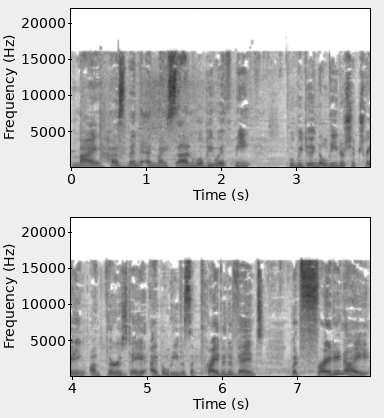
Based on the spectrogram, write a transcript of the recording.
my husband and my son will be with me. We'll be doing a leadership training on Thursday, I believe is a private event, but Friday night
